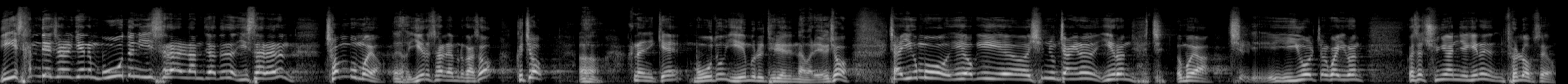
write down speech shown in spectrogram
이 3대 절기에는 모든 이스라엘 남자들은 이스라엘은 전부 뭐요? 어, 예루살렘으로 가서 그죠? 어, 하나님께 모두 예물을 드려야 된단 말이에요. 그죠? 자, 이거 뭐 여기 16장에는 어, 이런 뭐야? 6월절과 이런 그래서 중요한 얘기는 별로 없어요.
